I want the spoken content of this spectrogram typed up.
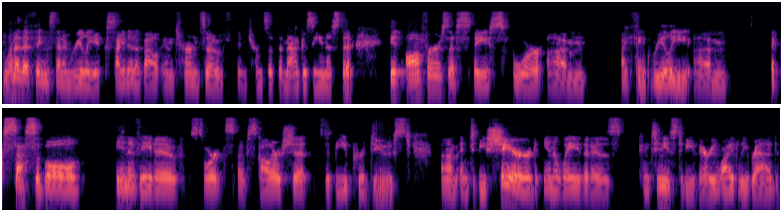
one of the things that I'm really excited about in terms of in terms of the magazine is that it offers a space for um, I think, really um, accessible, innovative sorts of scholarship to be produced um, and to be shared in a way that is continues to be very widely read.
